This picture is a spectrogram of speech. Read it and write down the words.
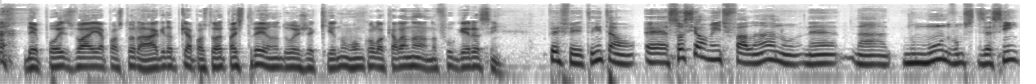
Depois vai a pastora Águida, porque a pastora está estreando hoje aqui, não vamos colocar ela na, na fogueira assim. Perfeito. Então, é, socialmente falando, né, na, no mundo, vamos dizer assim,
